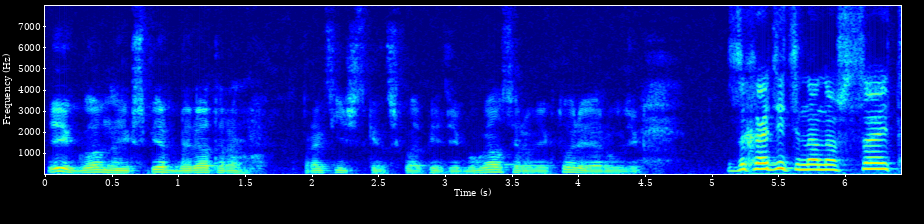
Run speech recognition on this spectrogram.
И главный эксперт биратора практической энциклопедии бухгалтера Виктория Рудик. Заходите на наш сайт,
